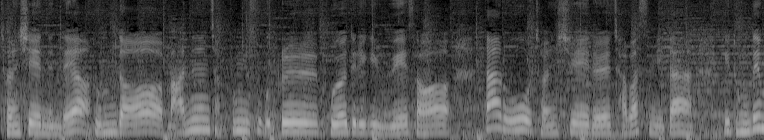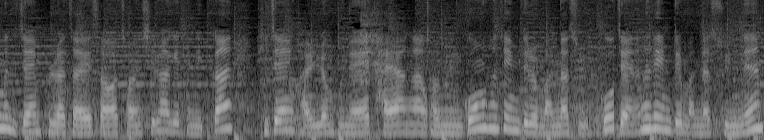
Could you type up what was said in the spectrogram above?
전시회였는데요. 좀 더 많은 작품들을 보여드리기 위해서 따로 전시회를 잡았습니다. 이 동대문 디자인 플라자에서 전시를 하게 되니까 디자인 관련 분야의 다양한 전공 선생님들을 만날 수 있고 디자인 선생님들을 만날 수 있는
